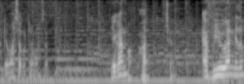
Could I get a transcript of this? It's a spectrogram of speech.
Udah masuk, udah masuk. Ya kan? apa aja. FU kan itu.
